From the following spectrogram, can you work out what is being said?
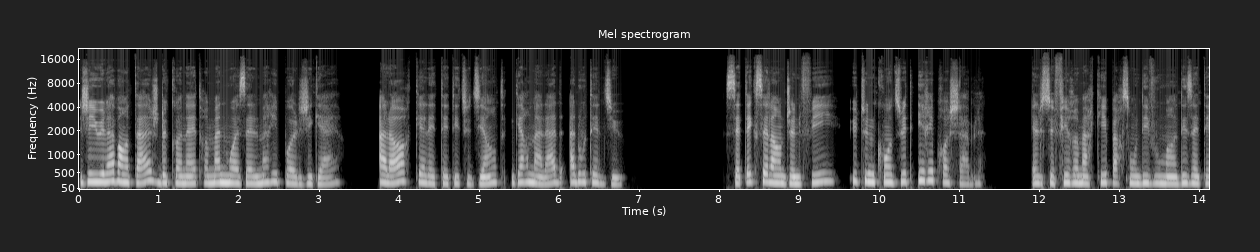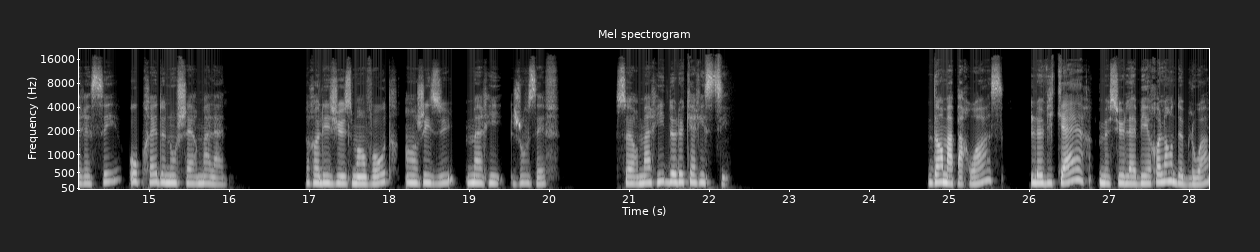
J'ai eu l'avantage de connaître mademoiselle Marie-Paul Giguère alors qu'elle était étudiante garde-malade à l'Hôtel-Dieu. Cette excellente jeune fille eut une conduite irréprochable elle se fit remarquer par son dévouement désintéressé auprès de nos chers malades. Religieusement vôtre en Jésus, Marie, Joseph, Sœur Marie de l'Eucharistie. Dans ma paroisse, le vicaire, M. l'abbé Roland de Blois,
